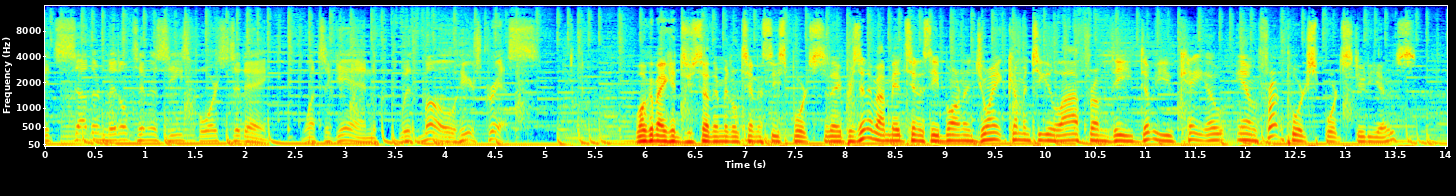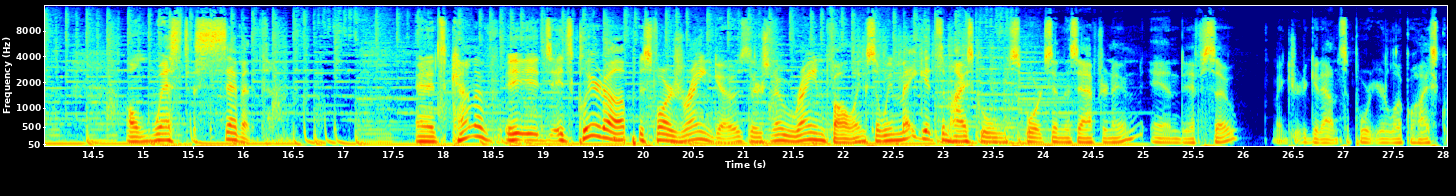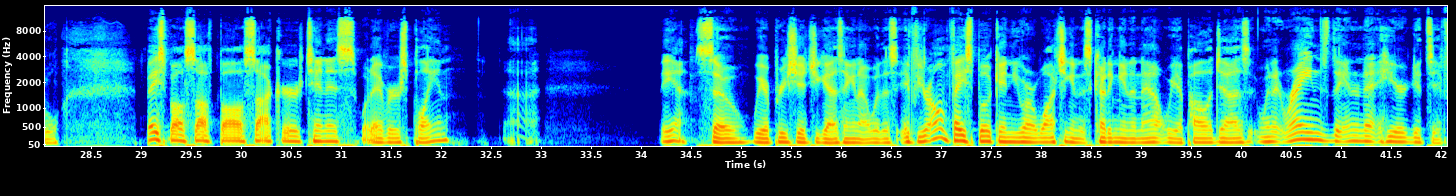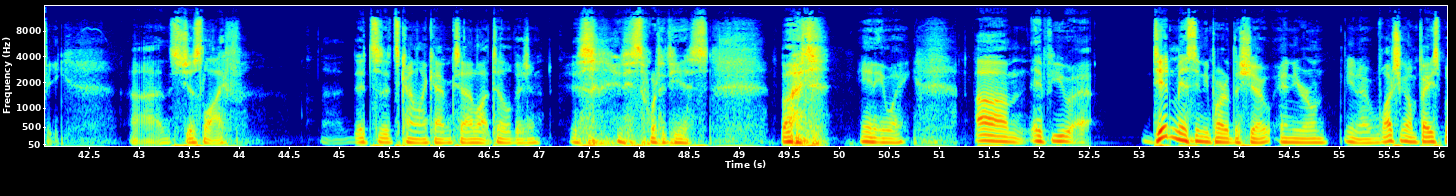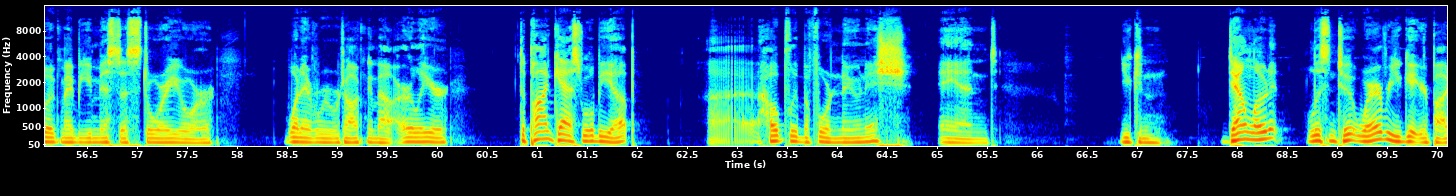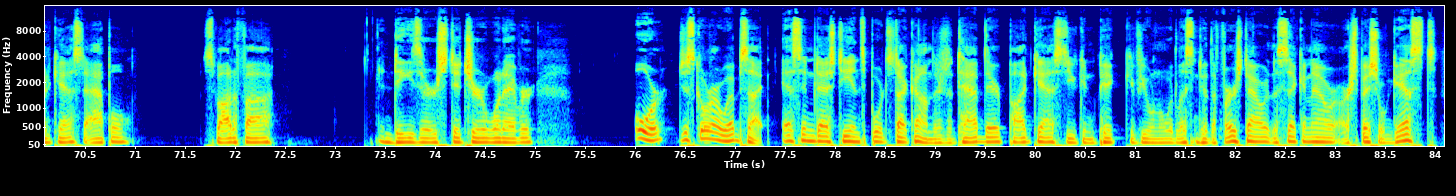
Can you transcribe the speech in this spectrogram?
it's Southern Middle Tennessee Sports Today. Once again, with Mo, here's Chris. Welcome back into Southern Middle Tennessee Sports Today, presented by Mid Tennessee Bone and Joint, coming to you live from the WKOM Front Porch Sports Studios on West Seventh. And it's kind of it's it's cleared up as far as rain goes. There's no rain falling, so we may get some high school sports in this afternoon. And if so, make sure to get out and support your local high school baseball, softball, soccer, tennis, whatever's playing. But yeah, so we appreciate you guys hanging out with us. If you're on Facebook and you are watching and it's cutting in and out, we apologize. When it rains, the internet here gets iffy. Uh, it's just life. Uh, it's it's kind of like having satellite television. It's, it is what it is. But anyway, um, if you uh, did miss any part of the show and you're on, you know, watching on Facebook, maybe you missed a story or whatever we were talking about earlier, the podcast will be up uh, hopefully before noonish, and You can download it, listen to it wherever you get your podcast Apple, Spotify, Deezer, Stitcher, whatever. Or just go to our website, sm-tnsports.com. There's a tab there, podcast. You can pick if you want to listen to the first hour, the second hour, our special guests.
